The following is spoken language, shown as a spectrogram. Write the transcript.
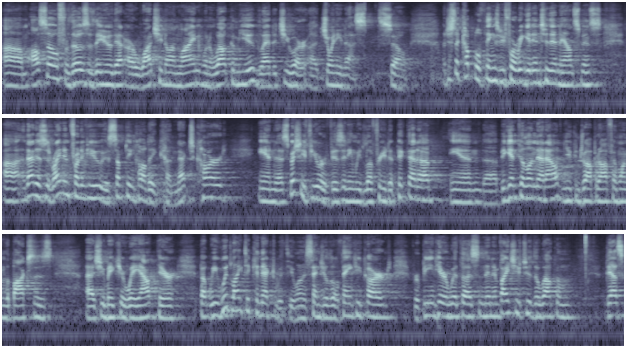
um, also for those of you that are watching online, want to welcome you. Glad that you are uh, joining us. So, just a couple of things before we get into the announcements. Uh, that is, right in front of you is something called a Connect card. And especially if you are visiting, we'd love for you to pick that up and uh, begin filling that out. And you can drop it off in one of the boxes as you make your way out there. But we would like to connect with you. I want to send you a little thank you card for being here with us and then invite you to the welcome desk.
